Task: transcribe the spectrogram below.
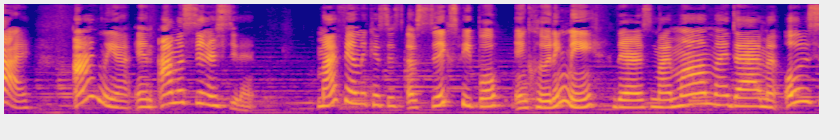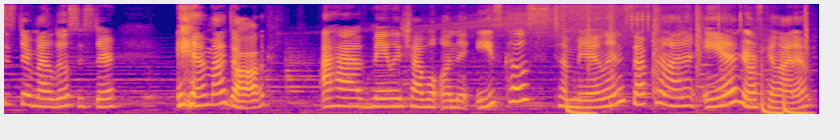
Hi, I'm Leah, and I'm a center student. My family consists of six people, including me. There's my mom, my dad, my older sister, my little sister, and my dog. I have mainly traveled on the East Coast to Maryland, South Carolina, and North Carolina.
